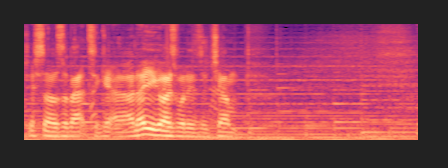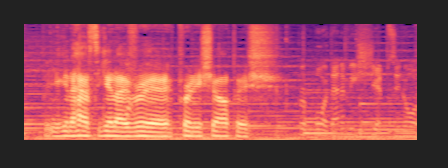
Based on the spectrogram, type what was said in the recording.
Just I was about to get. I know you guys wanted to jump, but you're going to have to get over here pretty sharpish. Report enemy ships in orbit.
